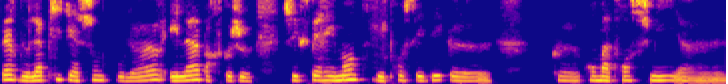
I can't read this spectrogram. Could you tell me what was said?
faire de l'application de couleurs. Et là, parce que je j'expérimente des procédés que qu'on m'a transmis euh,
